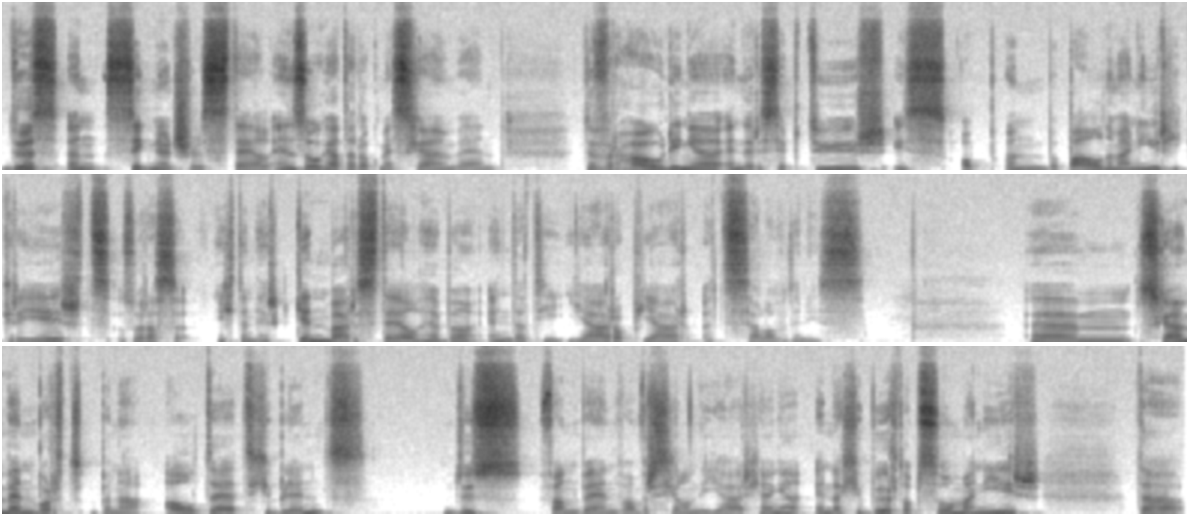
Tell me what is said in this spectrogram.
Dus een signature style. En zo gaat dat ook met schuimwijn. De verhoudingen en de receptuur is op een bepaalde manier gecreëerd, zodat ze echt een herkenbare stijl hebben en dat die jaar op jaar hetzelfde is. Um, wordt bijna altijd geblend, dus van wijn van verschillende jaargangen. En dat gebeurt op zo'n manier dat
